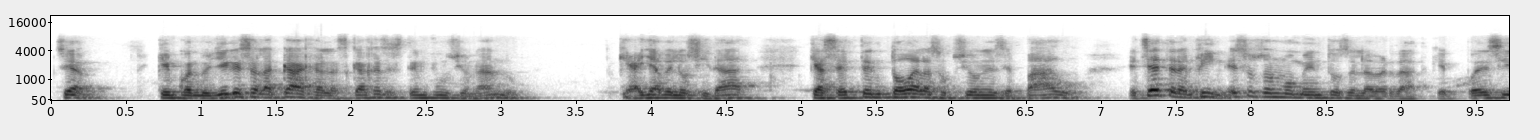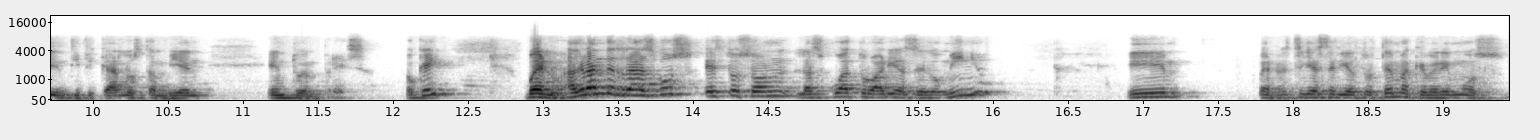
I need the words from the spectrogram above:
sea, que cuando llegues a la caja, las cajas estén funcionando, que haya velocidad, que acepten todas las opciones de pago, etcétera. En fin, esos son momentos de la verdad que puedes identificarlos también en tu empresa. ¿Ok? Bueno, a grandes rasgos, estos son las cuatro áreas de dominio. Y, bueno, este ya sería otro tema que veremos,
